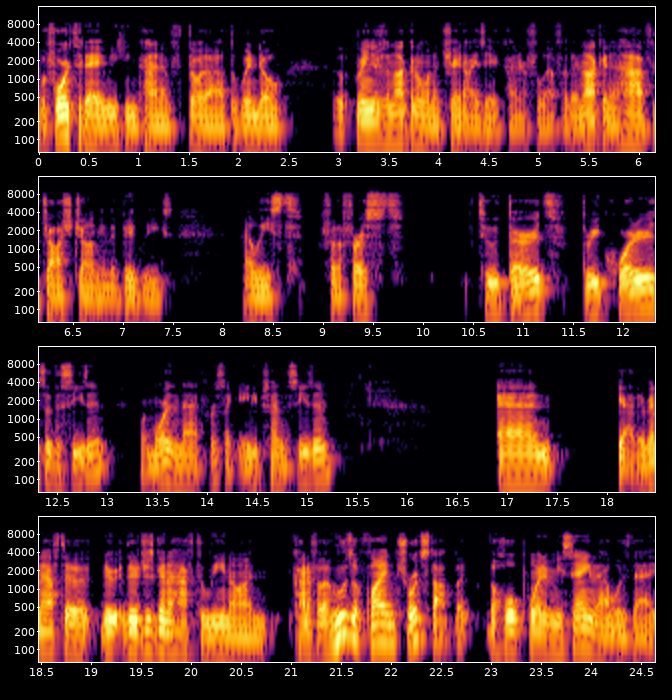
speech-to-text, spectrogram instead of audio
before today, we can kind of throw that out the window the Rangers are not going to want to trade Isiah Kiner Falefa. They're not going to have Josh Jung in the big leagues, at least for the first two thirds, three quarters of the season, or more than that, first like 80% of the season. And yeah, they're gonna have to they're they're just gonna have to lean on kind of for who's a fine shortstop. But the whole point of me saying that was that,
